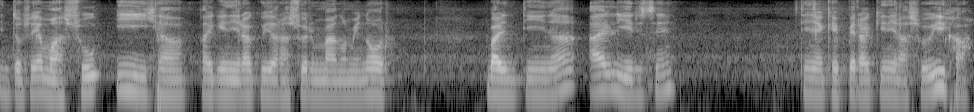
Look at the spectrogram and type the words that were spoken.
entonces llamó a su hija para que viniera a cuidar a su hermano menor. Valentina, al irse, tenía que esperar quién era su hija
